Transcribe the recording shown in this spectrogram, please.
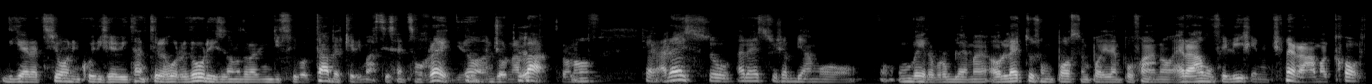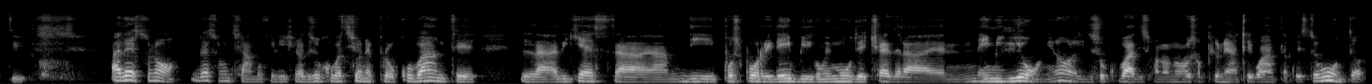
dichiarazione in cui dicevi che tanti lavoratori si sono trovati in difficoltà perché rimasti senza un reddito da un giorno all'altro. Cioè, adesso, adesso abbiamo un vero problema. Ho letto su un post un po' di tempo fa, eravamo felici, non ce ne eravamo accorti. Adesso no, adesso non siamo felici, la disoccupazione è preoccupante, la richiesta ehm, di posporre i debiti come mutui, eccetera, è nei milioni, no? i disoccupati sono non lo so più neanche quanti a questo punto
